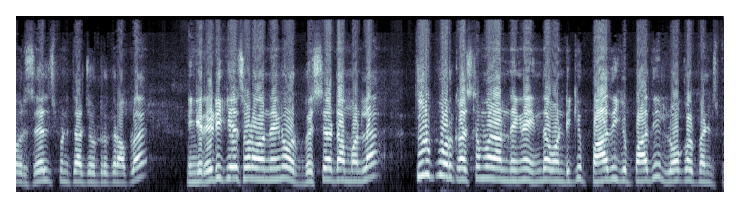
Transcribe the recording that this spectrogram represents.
அவர் சேல்ஸ் பண்ணி தாச்சு விட்ருக்கிறாப்புல நீங்கள் ரெடி கேஸோட வந்தீங்கன்னா ஒரு பெஸ்ட் அமௌண்ட்டில் திருப்பூர் கஸ்டமர் இருந்தீங்கன்னா இந்த வண்டிக்கு பாதிக்கு பாதி லோக்கல் பாயிண்ட்ஸ்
